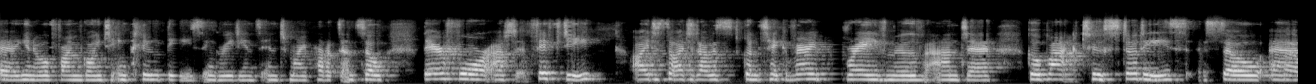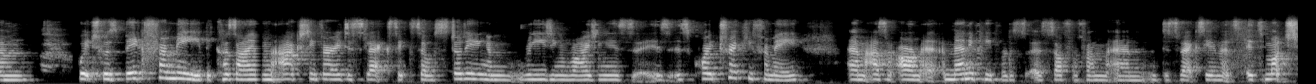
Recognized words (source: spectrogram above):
Uh, you know, if I'm going to include these ingredients into my product, and so therefore at 50. I decided I was going to take a very brave move and uh, go back to studies. So, um, which was big for me because I'm actually very dyslexic. So studying and reading and writing is is, is quite tricky for me. Um, as are many people uh, suffer from um, dyslexia, and it's it's much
